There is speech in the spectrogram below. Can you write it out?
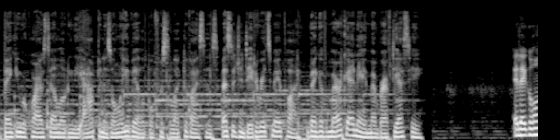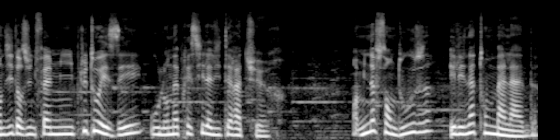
banking requires downloading the app and is only available for select devices. Message and data rates may apply. Bank of America and a member FDIC. Elle a grandi dans une famille plutôt aisée où l'on apprécie la littérature. En 1912, Elena tombe malade.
